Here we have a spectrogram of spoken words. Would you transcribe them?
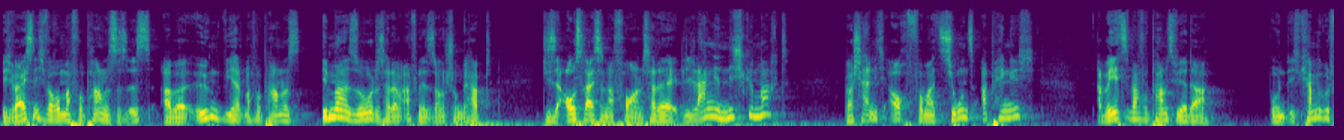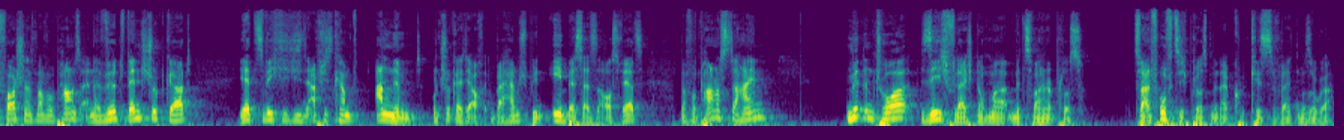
Ich weiß nicht, warum Mafropanos das ist, aber irgendwie hat Mafropanos immer so, das hat er am Anfang der Saison schon gehabt, diese Ausreißer nach vorne. Das hat er lange nicht gemacht. Wahrscheinlich auch formationsabhängig. Aber jetzt ist Mafropanos wieder da. Und ich kann mir gut vorstellen, dass Mafropanos einer wird, wenn Stuttgart jetzt wichtig diesen Abschiedskampf annimmt. Und Stuttgart ja auch bei Heimspielen eh besser als auswärts. Mafropanos daheim mit einem Tor sehe ich vielleicht noch mal mit 200 plus. 250 plus mit einer Kiste vielleicht mal sogar.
